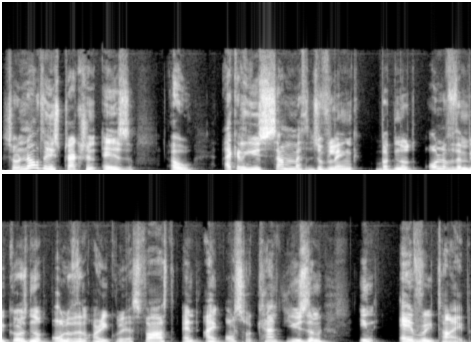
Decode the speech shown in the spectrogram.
So now the instruction is, oh, I can use some methods of LINQ, but not all of them because not all of them are equally as fast. And I also can't use them in every type.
